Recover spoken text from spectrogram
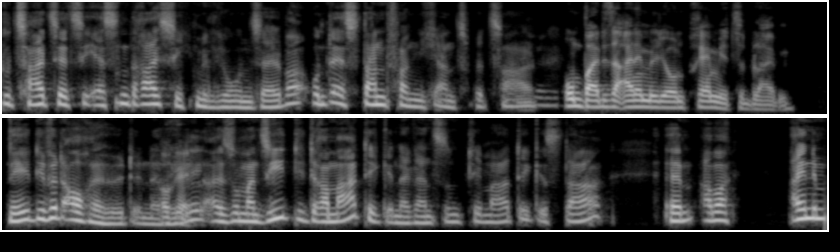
du zahlst jetzt die ersten 30 Millionen selber und erst dann fange ich an zu bezahlen. Um bei dieser eine Million Prämie zu bleiben. Nee, die wird auch erhöht in der okay. Regel. Also man sieht, die Dramatik in der ganzen Thematik ist da. Ähm, aber eine,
